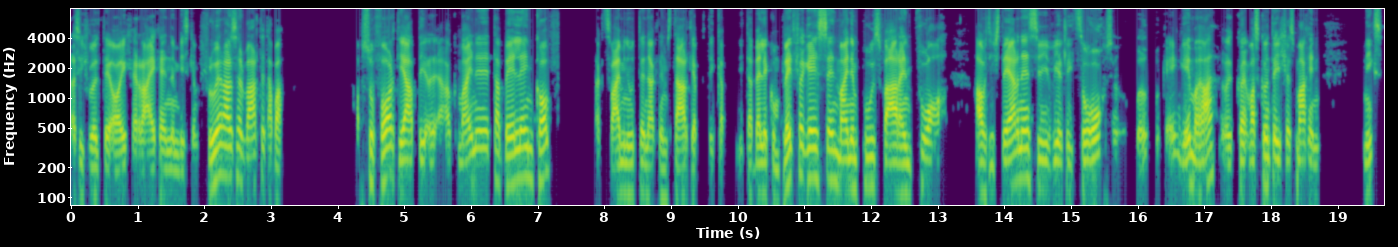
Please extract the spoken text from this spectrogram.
dass ich wollte euch erreichen ein bisschen früher als erwartet, aber ab sofort, ja, habt ihr auch meine Tabelle im Kopf. Nach zwei Minuten nach dem Start, ich habe die, die, Tabelle komplett vergessen. Mein Puls war ein boah, auf die Sterne, sie wirklich so hoch. So, okay, geh mal, was könnte ich jetzt machen? Nichts.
